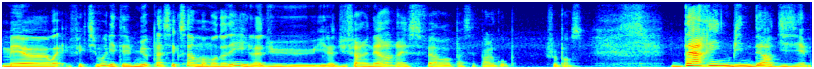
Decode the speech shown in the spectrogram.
Mais euh, ouais, effectivement, il était mieux placé que ça à un moment donné. Il a dû, il a dû faire une erreur et se faire euh, passer par le groupe, je pense. Darin Binder dixième.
